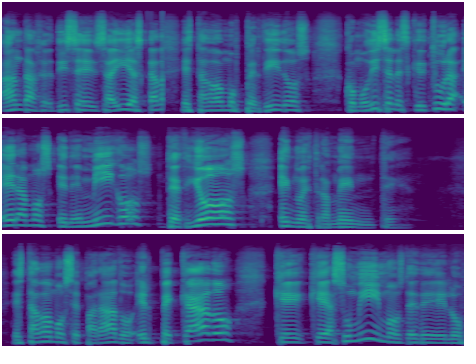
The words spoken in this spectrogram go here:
anda, dice Isaías, estábamos perdidos. Como dice la escritura, éramos enemigos de Dios en nuestra mente estábamos separados. El pecado que, asumimos desde, los,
